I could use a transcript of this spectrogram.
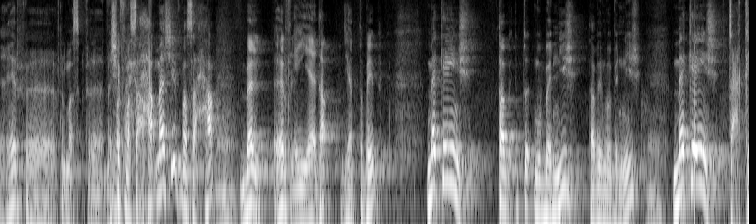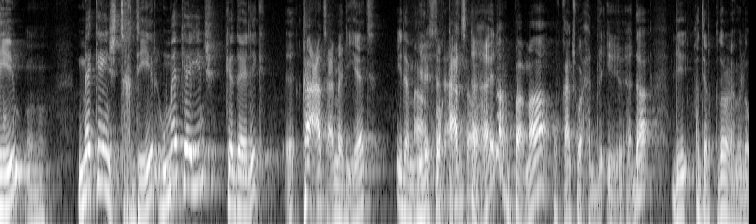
غير في, في, المص... في ماشي في مصحة. ماشي في مصحة بل غير في العيادة ديال الطبيب. ما كاينش طبيب مبنج طبيب مبنج ما كاينش تعقيم. ما كاينش تخدير وما كاينش كذلك قاعة عمليات. إذا ما إلا وقعت. آه، اذا ربما وقعت واحد هذا اللي غادي نقدروا نعملوا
